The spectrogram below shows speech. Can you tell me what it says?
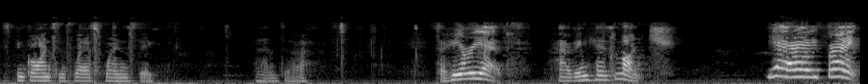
He's been gone since last Wednesday. And uh, so here he is, having his lunch. Yay, Freddie!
